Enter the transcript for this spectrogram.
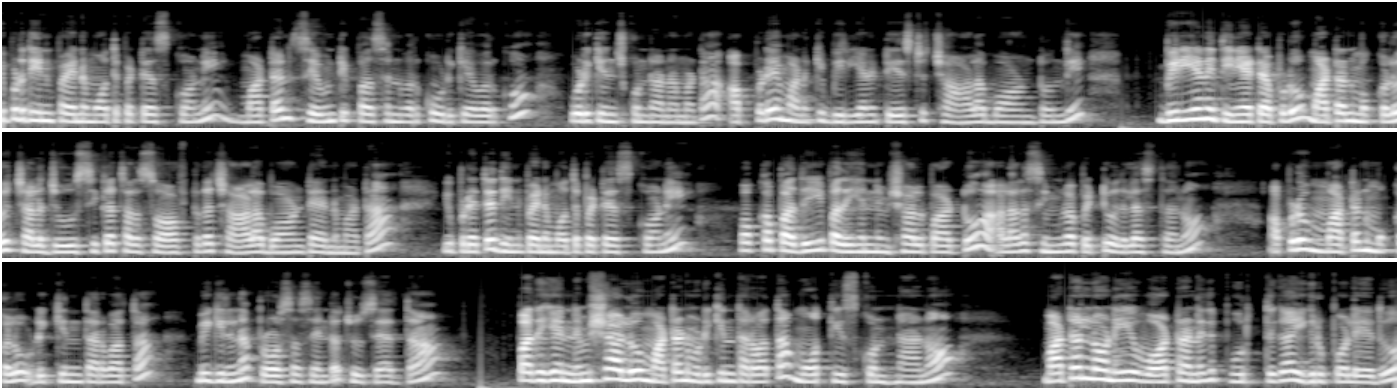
ఇప్పుడు దీనిపైన మూత పెట్టేసుకొని మటన్ సెవెంటీ పర్సెంట్ వరకు ఉడికే వరకు ఉడికించుకుంటాను అనమాట అప్పుడే మనకి బిర్యానీ టేస్ట్ చాలా బాగుంటుంది. బిర్యానీ తినేటప్పుడు మటన్ ముక్కలు చాలా జ్యూసీగా చాలా సాఫ్ట్గా చాలా బాగుంటాయి అన్నమాట ఇప్పుడైతే దీనిపైన మూత పెట్టేసుకొని ఒక పది పదిహేను నిమిషాల పాటు అలాగ సిమ్లో పెట్టి వదిలేస్తాను. అప్పుడు మటన్ ముక్కలు ఉడికిన తర్వాత మిగిలిన ప్రాసెస్ ఏంటో చూసేద్దాం. పదిహేను నిమిషాలు మటన్ ఉడికిన తర్వాత మూత తీసుకుంటున్నాను. మటన్లోని వాటర్ అనేది పూర్తిగా ఎగిరిపోలేదు.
